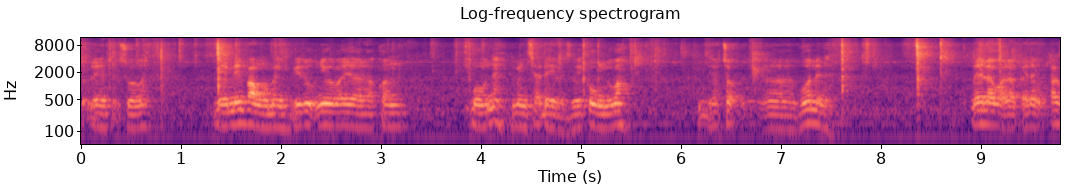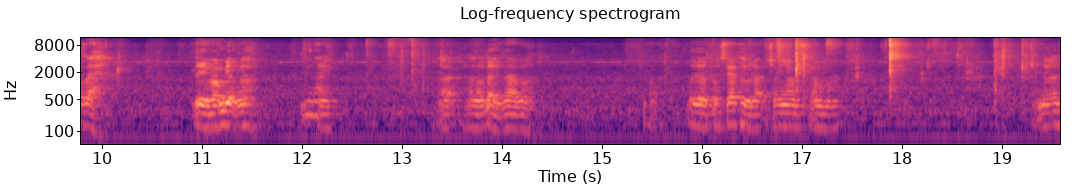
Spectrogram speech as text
trộn lên trộn xuống đến bên vòng của mình ví dụ như bây giờ là con 4 này mình sẽ để ở dưới cùng đúng không? Mình sẽ trộn uh, vuốt lên này. Đây là gọi là cái động tác giả. Để vào miệng thôi. Như này. Đấy, là nó đẩy ra rồi. Đó. bây giờ tôi sẽ thử lại cho anh em xem nữa này.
